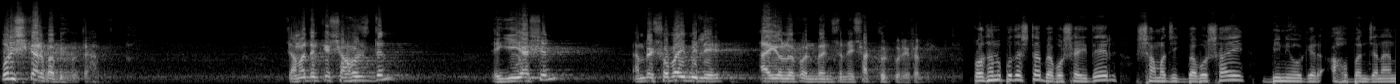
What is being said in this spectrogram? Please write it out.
পরিষ্কারভাবে এগোতে হবে। আমাদেরকে সাহস দেন এগিয়ে আসেন আমরা সবাই মিলে আইএলও কনভেনশনে স্বাক্ষর করে ফেলি। প্রধান উপদেষ্টা ব্যবসায়ীদের সামাজিক ব্যবসায় বিনিয়োগের আহ্বান জানান।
